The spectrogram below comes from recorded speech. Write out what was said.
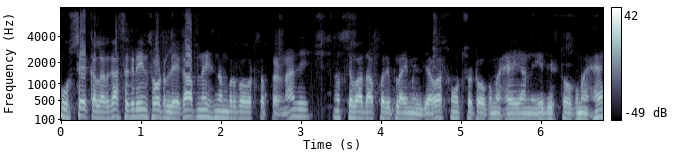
उससे कलर का स्क्रीनशॉट लेगा आपने इस नंबर पर व्हाट्सअप करना जी। उसके बाद आपको रिप्लाई मिल जाएगा सूट स्टॉक में है या नहीं, यदि स्टॉक में है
